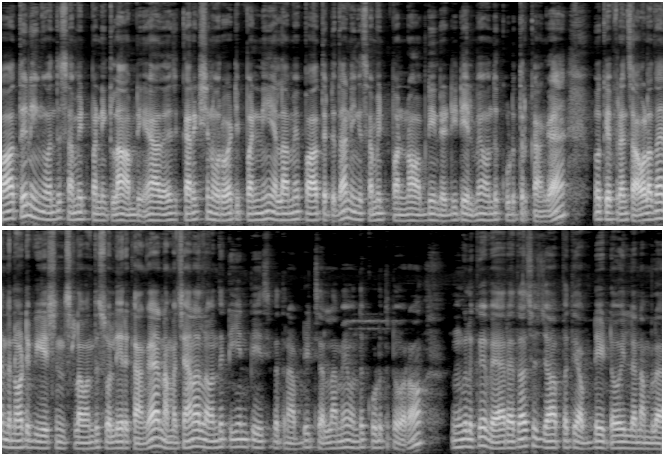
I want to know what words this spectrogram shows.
பார்த்து நீங்கள் வந்து சப்மிட் பண்ணிக்கலாம் அப்படி. அதாவது கரெக்ஷன் ஒரு வாட்டி பண்ணி எல்லாமே பார்த்துட்டு தான் நீங்கள் சப்மிட் பண்ணோம் அப்படின்ற டீட்டெயிலுமே வந்து கொடுத்துருக்காங்க. ஓகே ஃப்ரெண்ட்ஸ் அவ்வளோதான் இந்த நோட்டிஃபிகேஷன்ஸில் வந்து சொல்லியிருக்காங்க. நம்ம சேனலில் வந்து டிஎன்பிஎஸ்சி பற்றின அப்டேட்ஸ் எல்லாமே வந்து கொடுத்துட்டு வரோம். உங்களுக்கு வேறு ஏதாச்சும் ஜாப் பற்றி அப்டேட்டோ இல்லை நம்மளை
